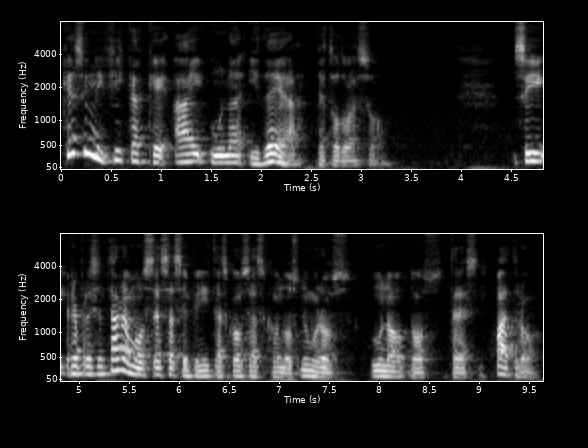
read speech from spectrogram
¿qué significa que hay una idea de todo eso? Si representáramos esas infinitas cosas con los números 1, 2, 3 y 4,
